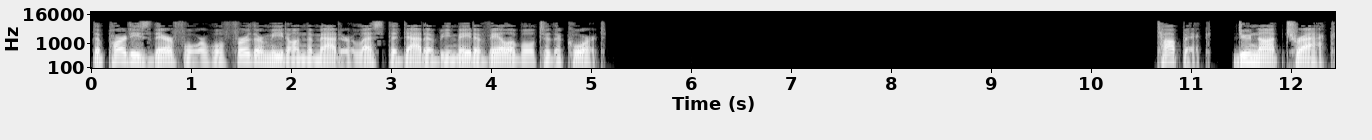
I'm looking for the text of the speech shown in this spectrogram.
The parties therefore will further meet on the matter lest the data be made available to the court. Topic: Do not track.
